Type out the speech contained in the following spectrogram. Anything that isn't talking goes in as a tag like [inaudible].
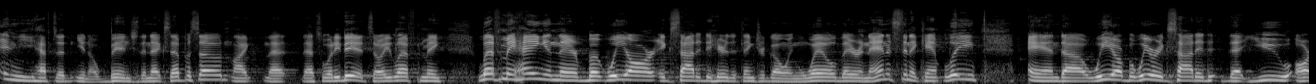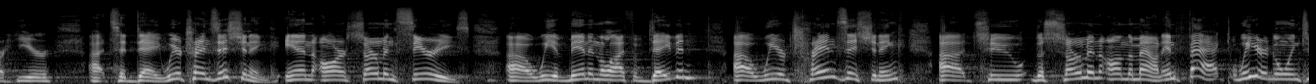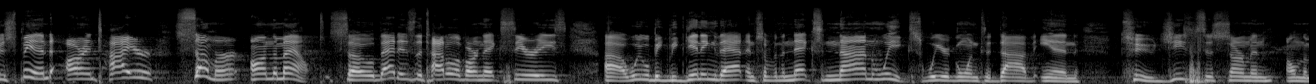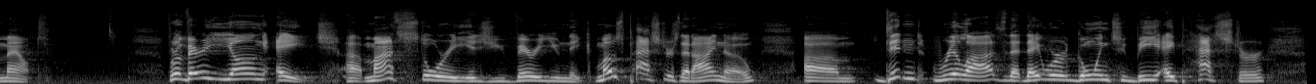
and you have to, you know, binge the next episode. Like that, that's what he did. So he left me, left me hanging there. But we are excited to hear that things are going well there in Anniston at Camp Lee, and uh, we are. But we are excited that you are here uh, today. We are transitioning in our sermon series. Uh, we have been in the life of David uh, we are transitioning uh, to the Sermon on the Mount. In fact, we are going to spend our entire summer on the Mount. So that is the title of our next series. Uh, we will be beginning that. And so for the next nine weeks, we are going to dive in to Jesus' Sermon on the Mount. From a very young age, uh, my story is very unique. Most pastors that I know, um, didn't realize that they were going to be a pastor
